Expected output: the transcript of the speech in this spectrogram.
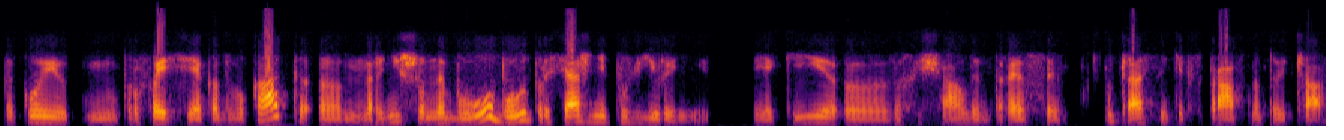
такої професії, як адвокат, раніше не було, були присяжні повірені, які захищали інтереси учасників справ на той час.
